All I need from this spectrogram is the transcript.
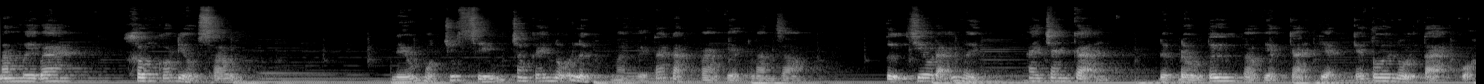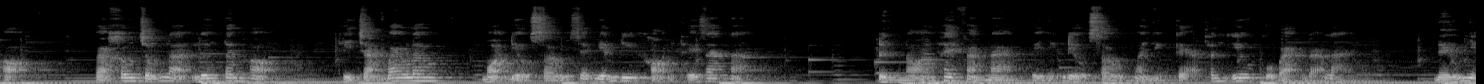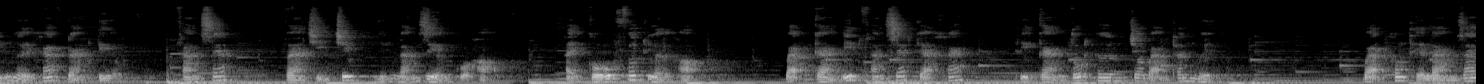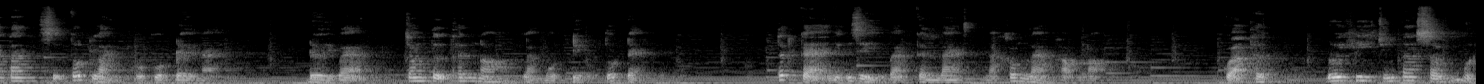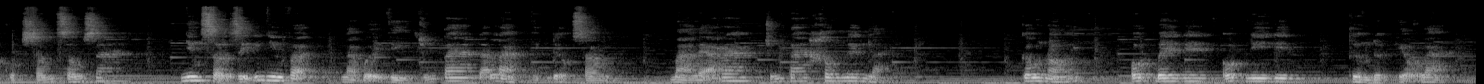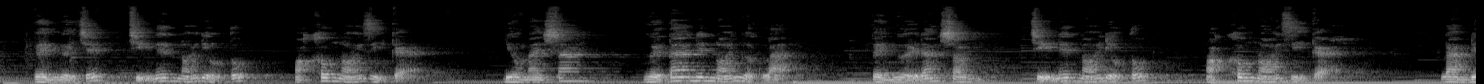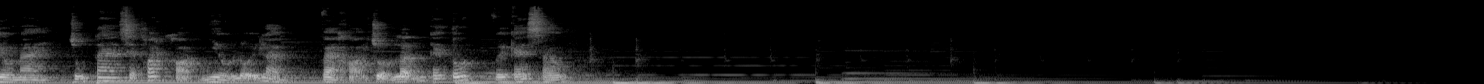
53. Không có điều xấu Nếu một chút xíu trong cái nỗ lực mà người ta đặt vào việc làm giàu, tự chiêu đãi mình hay tranh cãi được đầu tư vào việc cải thiện cái tôi nội tại của họ và không chống lại lương tâm họ thì chẳng bao lâu mọi điều xấu sẽ biến đi khỏi thế gian này đừng nói hay phàn nàn về những điều xấu mà những kẻ thân yêu của bạn đã làm nếu những người khác đàm tiếu phán xét và chỉ trích những láng giềng của họ, hãy cố phớt lờ họ. Bạn càng ít phán xét kẻ khác, thì càng tốt hơn cho bản thân mình. Bạn không thể làm gia tăng sự tốt lành của cuộc đời này. Đời bạn trong tự thân nó là một điều tốt đẹp. Tất cả những gì bạn cần làm là không làm hỏng nó. Quả thực đôi khi chúng ta sống một cuộc sống xấu xa, nhưng sở dĩ như vậy là bởi vì chúng ta đã làm những điều xấu, mà lẽ ra chúng ta không nên làm. Câu nói, ốt bene ốt nihil thường được hiểu là về người chết chỉ nên nói điều tốt hoặc không nói gì cả. Điều này sai, người ta nên nói ngược lại. Về người đang sống, chỉ nên nói điều tốt hoặc không nói gì cả làm điều này, chúng ta sẽ thoát khỏi nhiều lỗi lầm và khỏi trộn lẫn cái tốt với cái xấu.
